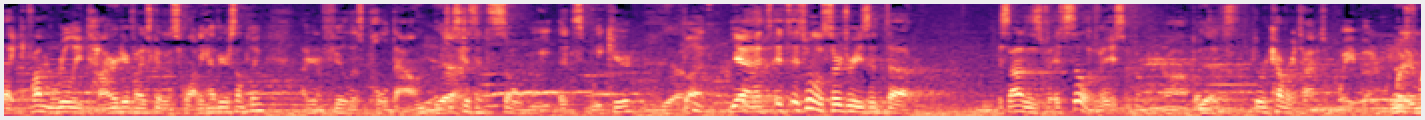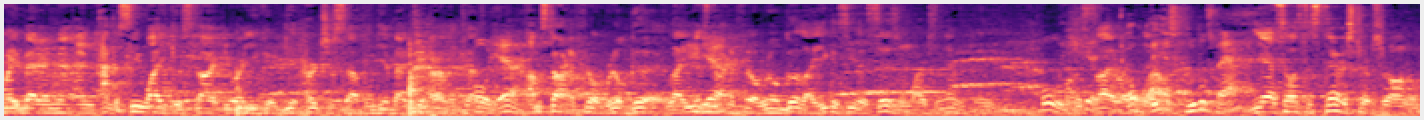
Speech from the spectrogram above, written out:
like if I'm really tired here, if I just get into squatting heavy or something, I can feel this pull down Yeah. just because it's so weak. It's weak here. Yeah. But yeah, it's, it's, it's one of those surgeries that uh, it's not as it's still invasive. Don't get me wrong, but Yeah. it's, the recovery time is way better. Way, way better, and, and I can see why you could start where you could get hurt yourself and get back to early. Cause Oh, yeah. I'm starting to feel real good. Like it's Yeah. starting to feel real good. Like you can see the incision marks and everything. Holy on the shit. side right oh, there. They just glue those back? Yeah, so it's the Steri-Strips are on them.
